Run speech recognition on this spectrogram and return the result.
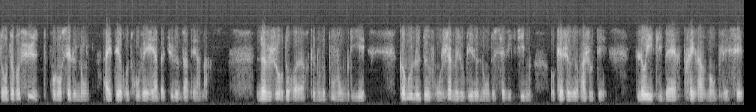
dont je refuse de prononcer le nom, a été retrouvé et abattu le 21 mars. Neuf jours d'horreur que nous ne pouvons oublier, comme nous ne devrons jamais oublier le nom de ces victimes, auxquelles je veux rajouter Loïc Libert, très gravement blessé,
